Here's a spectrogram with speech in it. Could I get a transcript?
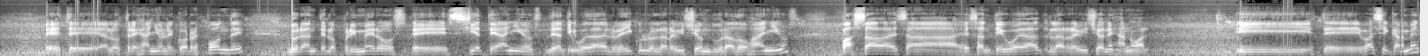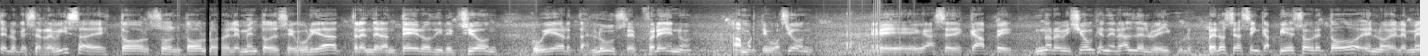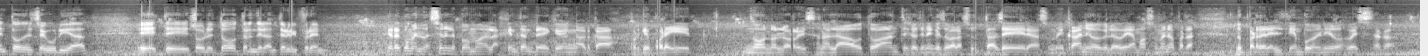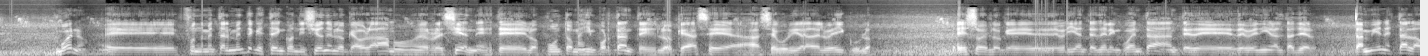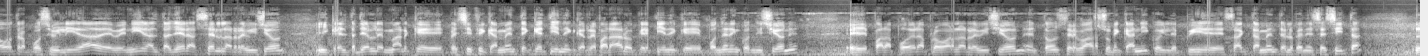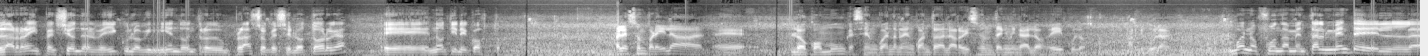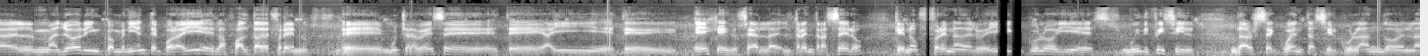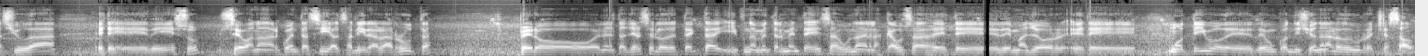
Este, a los tres años le corresponde. Durante los primeros eh, siete años de antigüedad del vehículo, la revisión dura dos años. Pasada esa, esa antigüedad, la revisión es anual. Y este, básicamente lo que se revisa es son todos los elementos de seguridad, tren delantero, dirección, cubiertas, luces, frenos, amortiguación, eh, gases de escape, una revisión general del vehículo, pero se hace hincapié sobre todo en los elementos de seguridad, este, sobre todo tren delantero y freno. ¿Qué recomendaciones le podemos dar a la gente antes de que venga acá? Porque por ahí no, no lo revisan al auto antes, lo tienen que llevar a su taller, a su mecánico, que lo vea más o menos para no perder el tiempo de venir dos veces acá. Bueno, eh, fundamentalmente que esté en condiciones lo que hablábamos eh, recién, este, los puntos más importantes, lo que hace a seguridad del vehículo. Eso es lo que deberían tener en cuenta antes de, venir al taller. También está la otra posibilidad de venir al taller a hacer la revisión y que el taller le marque específicamente qué tiene que reparar o qué tiene que poner en condiciones eh, para poder aprobar la revisión. Entonces va a su mecánico y le pide exactamente lo que necesita. La reinspección del vehículo viniendo dentro de un plazo que se le otorga eh, no tiene costo. ¿Cuáles son por ahí la, eh, lo común que se encuentran en cuanto a la revisión técnica de los vehículos particulares? Bueno, fundamentalmente el, mayor inconveniente por ahí es la falta de frenos. Eh, muchas veces este, hay este, ejes, o sea, el, tren trasero que no frena del vehículo y es muy difícil darse cuenta circulando en la ciudad este, de eso. Se van a dar cuenta sí al salir a la ruta, pero en el taller se lo detecta y fundamentalmente esa es una de las causas este, de mayor este, motivo de, un condicional o de un rechazado.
